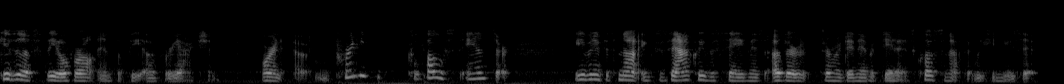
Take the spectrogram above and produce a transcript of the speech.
gives us the overall enthalpy of reaction, or a uh, pretty close answer. Even if it's not exactly the same as other thermodynamic data, it's close enough that we can use it.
